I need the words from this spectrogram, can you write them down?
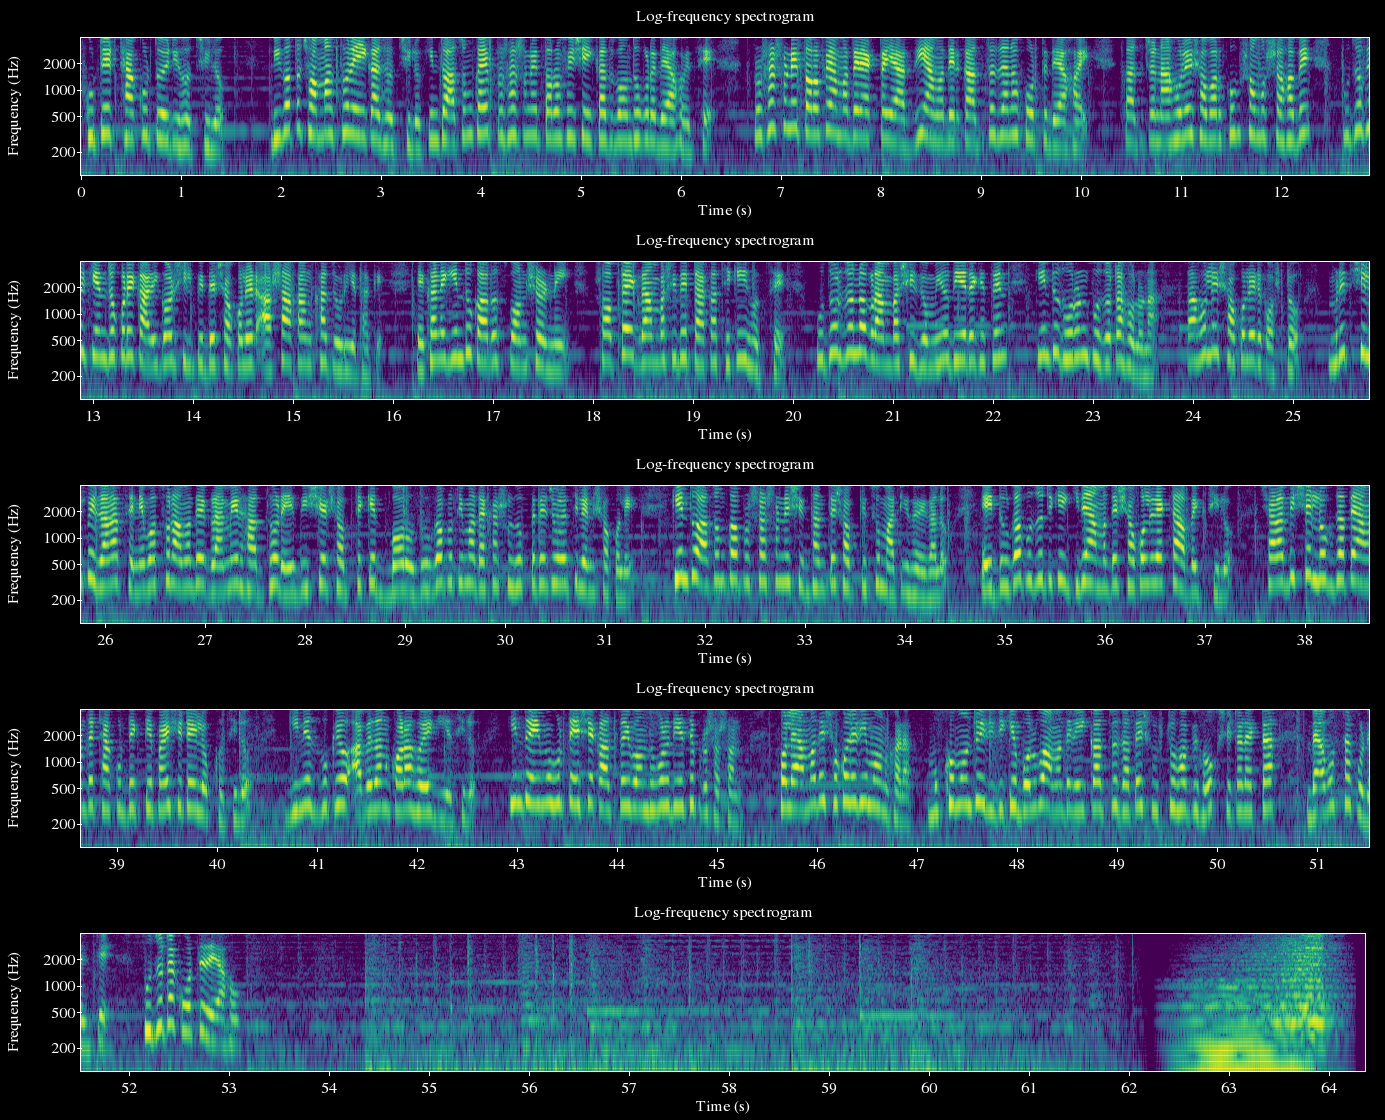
ফুটের ঠাকুর তৈরি হচ্ছিল। বিগত ছ মাস ধরে এই কাজ হচ্ছিল, কিন্তু আচমকাই প্রশাসনের তরফে সেই কাজ বন্ধ করে দেওয়া হয়েছে। প্রশাসনের তরফে আমাদের একটাই আর্জি, আমাদের কাজটা যেন করতে দেওয়া হয়। কাজটা না হলে সবার খুব সমস্যা হবে। পুজোকে কেন্দ্র করে কারিগর শিল্পীদের সকলের আশা আকাঙ্ক্ষা জড়িয়ে থাকে। এখানে কিন্তু কারও স্পন্সর নেই। সবটাই গ্রামবাসীদের টাকা থেকেই হচ্ছে। পুজোর জন্য গ্রামবাসী জমিও দিয়ে রেখেছেন, কিন্তু ধরুন পুজোটা হলো না। তাহলে সকলের কষ্ট। মৃৎশিল্পী জানাচ্ছেন, এবছর আমাদের গ্রামের হাত ধরে বিশ্বের সবথেকে বড় দুর্গা প্রতিমা দেখার সুযোগ পেতে চলেছিলেন সকলে। কিন্তু আচমকা প্রশাসনের সিদ্ধান্তে সবকিছু মাটি হয়ে গেল। এই দুর্গাপুজোটিকে ঘিরে আমাদের সকলের একটা আবেগ ছিল। সারা বিশ্বের লোক যাতে আমাদের ঠাকুর দেখতে পায়, সেটাই লক্ষ্য ছিল। গিনেস বুকেও আবেদন করা হয়ে গিয়েছিল। কিন্তু এই মুহূর্তে এসে কাজটাই বন্ধ করে দিয়েছে প্রশাসন। ফলে আমাদের সকলেরই মন খারাপ। মুখ্যমন্ত্রী দিদিকে বলব, আমাদের এই কাজটা যাতে সুষ্ঠুভাবে হোক, সেটার একটা ব্যবস্থা করে দিতে। পুজোটা করতে দেওয়া হোক।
